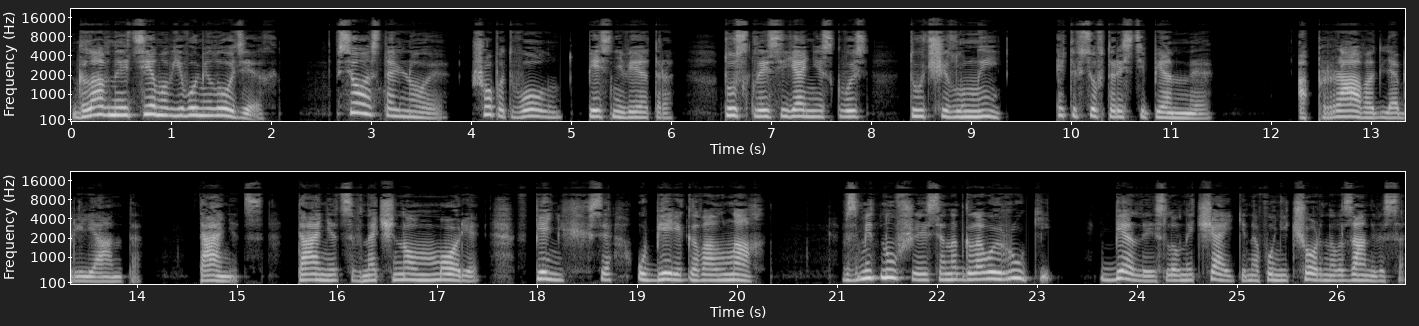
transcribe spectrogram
главная тема в его мелодиях. Все остальное — шепот волн, песни ветра, тусклое сияние сквозь тучи луны — это все второстепенное. А право для бриллианта — танец, танец в ночном море, в пенящихся у берега волнах, взметнувшиеся над головой руки, белые, словно чайки на фоне черного занавеса,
